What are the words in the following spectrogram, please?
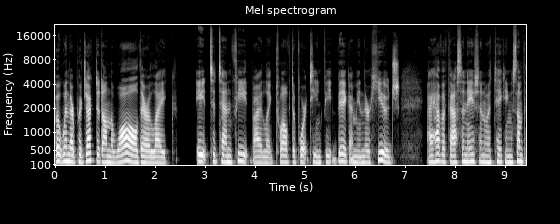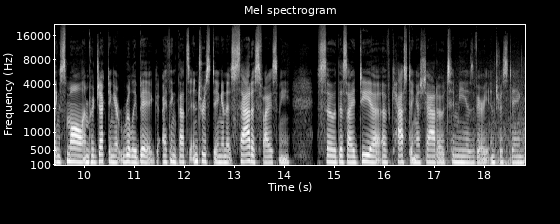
But when they're projected on the wall, they're like eight to 10 feet by like 12 to 14 feet big. I mean, they're huge. I have a fascination with taking something small and projecting it really big. I think that's interesting and it satisfies me. So, this idea of casting a shadow to me is very interesting.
